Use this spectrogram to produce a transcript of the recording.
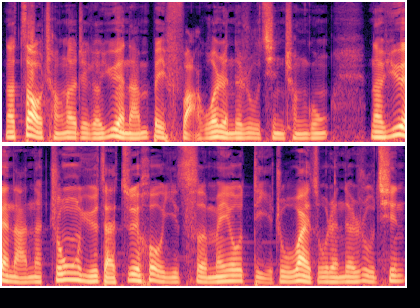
那造成了这个越南被法国人的入侵成功。那越南呢，终于在最后一次没有抵住外族人的入侵，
